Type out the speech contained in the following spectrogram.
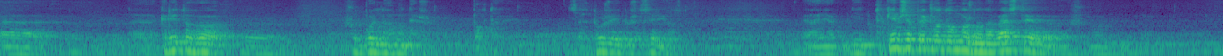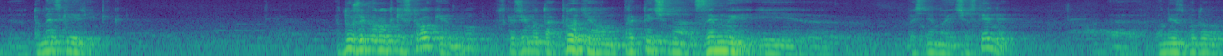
е, е, критого е, футбольного манежу в Полтаві. Це дуже і дуже серйозно. І таким же прикладом можна навести е, Донецький Олімпік. В дуже короткі строки, ну, скажімо так, протягом практично зими і е, весняної частини е, вони збудували,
